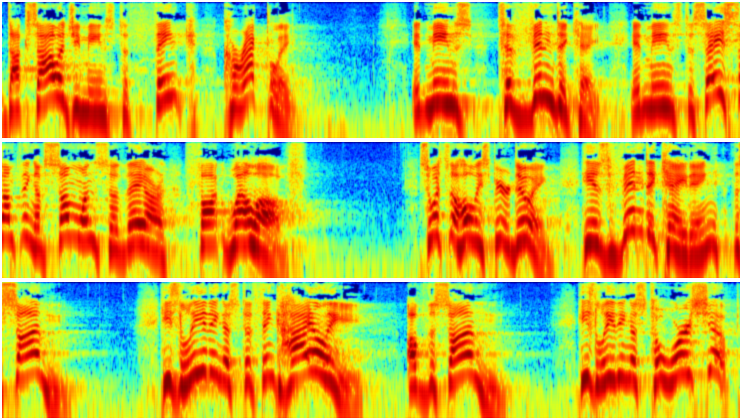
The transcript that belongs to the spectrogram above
Doxology means to think correctly. It means to vindicate. It means to say something of someone so they are thought well of. So, what's the Holy Spirit doing? He is vindicating the Son. He's leading us to think highly of the Son. He's leading us to worship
